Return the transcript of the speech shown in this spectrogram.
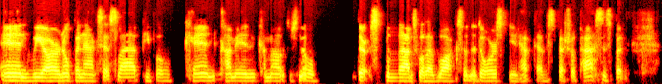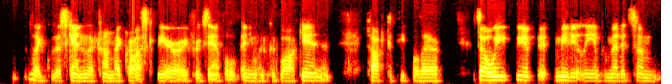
and we are an open access lab. People can come in and come out. There's no there, some labs will have locks on the doors. You'd have to have special passes, but like the scanning electron microscopy area, for example, anyone could walk in and talk to people there. So we, we immediately implemented some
